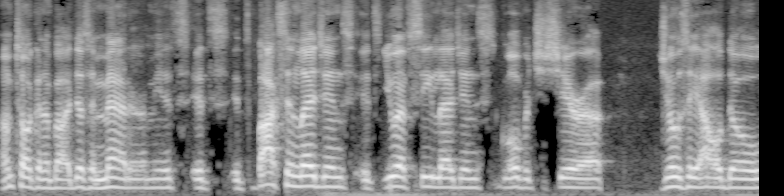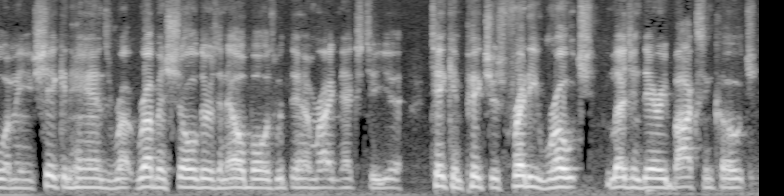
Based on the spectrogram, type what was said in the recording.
I'm talking about it doesn't matter. I mean, it's it's it's boxing legends, it's UFC legends, Glover Teixeira, Jose Aldo. I mean, shaking hands, ru- rubbing shoulders and elbows with them right next to you, taking pictures. Freddie Roach, legendary boxing coach.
